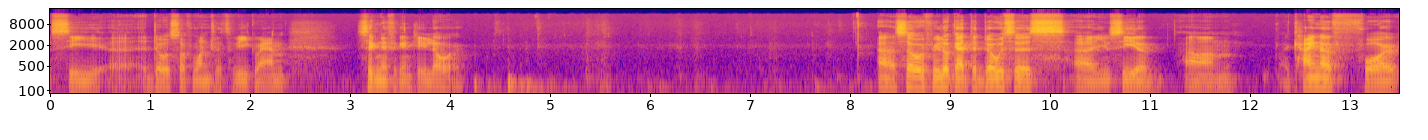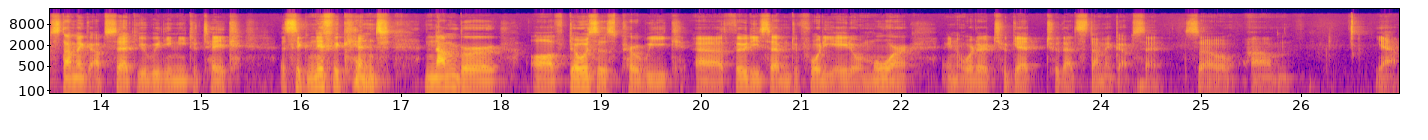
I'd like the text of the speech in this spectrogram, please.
see a dose of 1 to 3 gram significantly lower. Uh, so if we look at the doses, uh, you see a, um, a, kind of for stomach upset, you really need to take a significant number of doses per week, uh, 37 to 48 or more, in order to get to that stomach upset. So um, yeah,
